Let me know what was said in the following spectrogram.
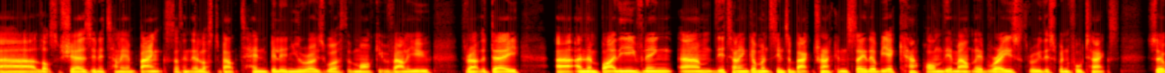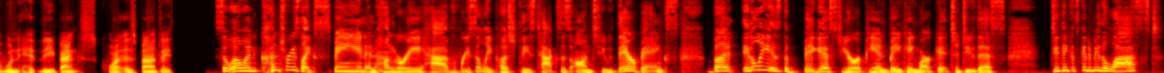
uh, lots of shares in Italian banks. I think they lost about 10 billion euros worth of market value throughout the day. Uh, and then by the evening, um, the Italian government seemed to backtrack and say there'll be a cap on the amount they'd raise through this windfall tax so it wouldn't hit the banks quite as badly. So, Owen, countries like Spain and Hungary have recently pushed these taxes onto their banks, but Italy is the biggest European banking market to do this. Do you think it's going to be the last?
